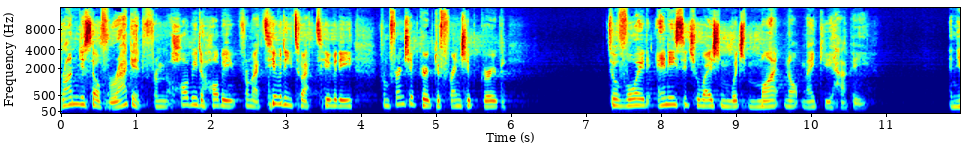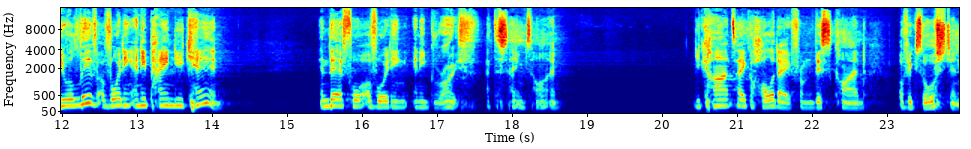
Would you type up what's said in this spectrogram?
run yourself ragged from hobby to hobby, from activity to activity, from friendship group to friendship group, to avoid any situation which might not make you happy. And you will live avoiding any pain you can, and therefore avoiding any growth at the same time. You can't take a holiday from this kind of exhaustion.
